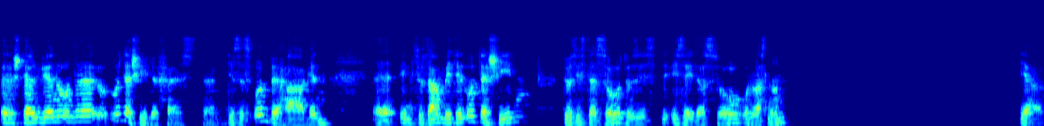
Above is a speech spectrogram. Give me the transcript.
äh, stellen wir nur unsere Unterschiede fest. Dieses Unbehagen äh, im Zusammenhang mit den Unterschieden, du siehst das so, du siehst, ich sehe das so und was nun? Ja,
